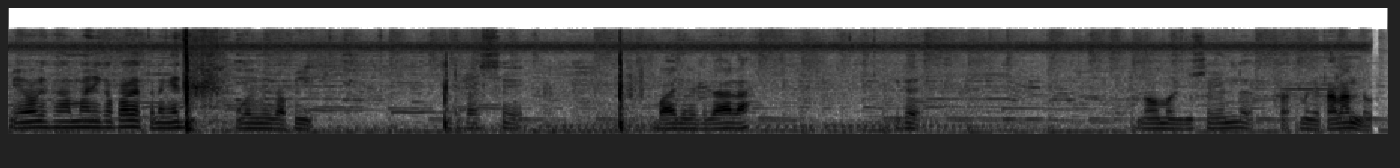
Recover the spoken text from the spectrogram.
මේ වගේ සාමාන්‍ය කපාගත්ත නම් ඇති. මොකද මේක අපි ඊට පස්සේ භාජනයට දාලා ඒක නෝමල් ජූස් එකෙන්ද මේක තලන්න ඕනේ.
